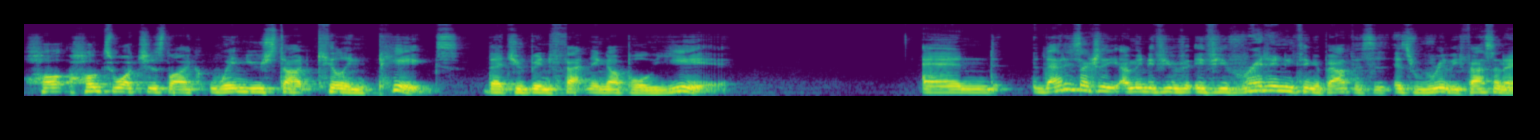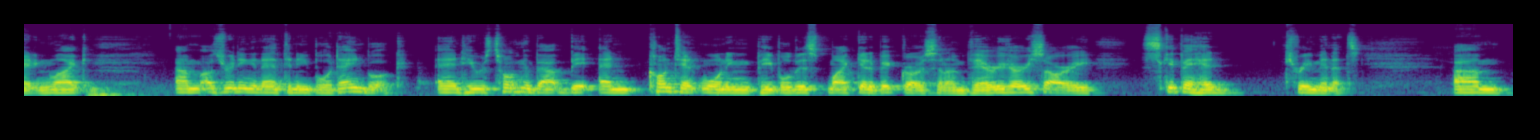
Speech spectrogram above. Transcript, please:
Ho- Hogswatch, is like when you start killing pigs that you've been fattening up all year, and that is actually, I mean, if you've if you've read anything about this, it's really fascinating. Like, um, I was reading an Anthony Bourdain book, and he was talking about bit and content warning people. This might get a bit gross, and I'm very very sorry. Skip ahead three minutes. Um,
